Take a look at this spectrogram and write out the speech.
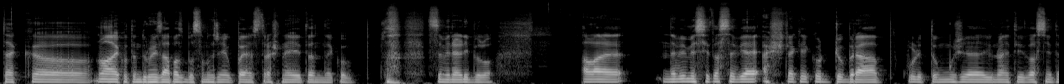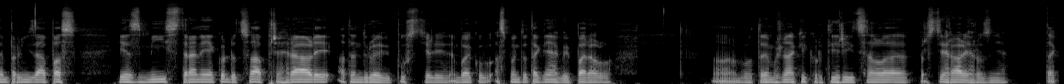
tak eh, no a jako ten druhý zápas byl samozřejmě úplně strašný, ten jako se mi nelíbilo. Ale nevím, jestli ta Sevilla je až tak jako dobrá kvůli tomu, že United vlastně ten první zápas je z mý strany jako docela přehráli a ten druhý vypustili, nebo jako aspoň to tak nějak vypadalo. No, nebo to je možná nějaký krutý říct, ale prostě hráli hrozně. Tak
